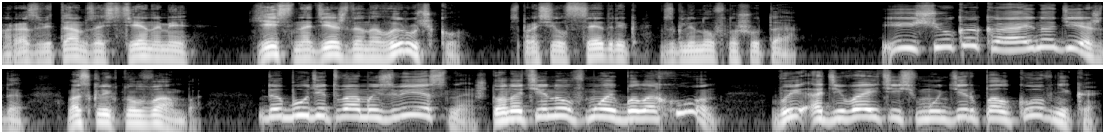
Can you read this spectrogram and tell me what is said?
«Разве там, за стенами, есть надежда на выручку?» — спросил Седрик, взглянув на Шута. «Еще какая надежда!» — воскликнул Вамба. «Да будет вам известно, что, натянув мой балахон, вы одеваетесь в мундир полковника.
